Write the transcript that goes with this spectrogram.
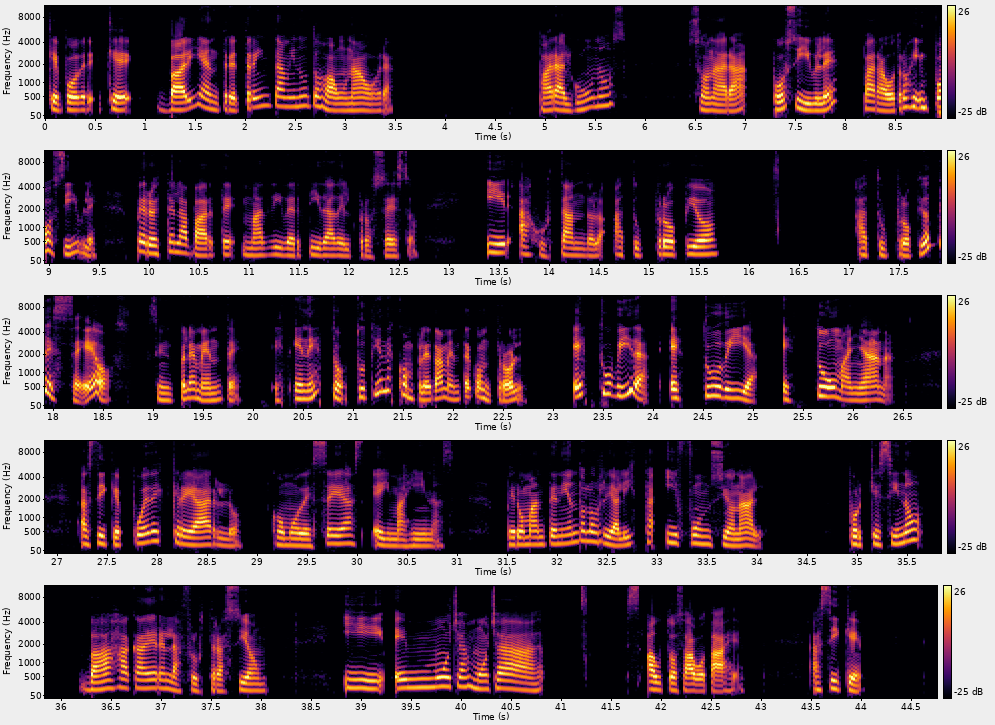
que, que varía entre 30 minutos a una hora. Para algunos sonará posible, para otros imposible, pero esta es la parte más divertida del proceso ir ajustándolo a tu propio a tus propios deseos, simplemente. En esto tú tienes completamente control. Es tu vida, es tu día, es tu mañana. Así que puedes crearlo como deseas e imaginas, pero manteniéndolo realista y funcional, porque si no, vas a caer en la frustración y en muchas, muchas autosabotaje. Así que,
